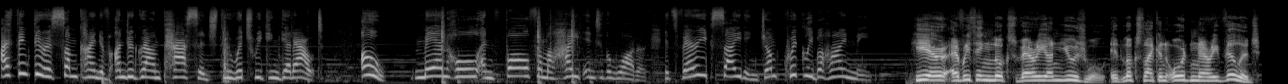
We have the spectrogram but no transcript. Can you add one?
I think there is some kind of underground passage through which we can get out. Oh, manhole and fall from a height into the water. It's very exciting. Jump quickly behind me. Here, everything looks very unusual. It looks like an ordinary village,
